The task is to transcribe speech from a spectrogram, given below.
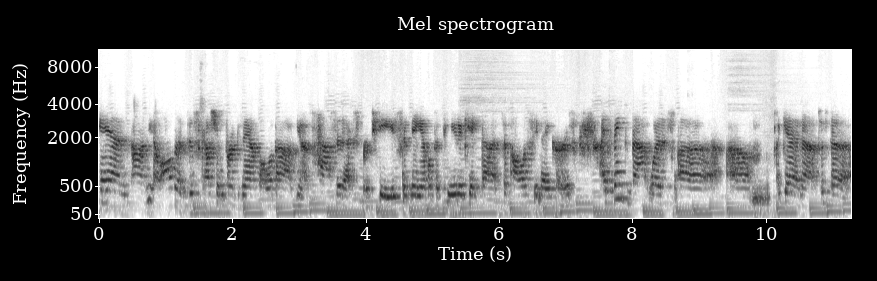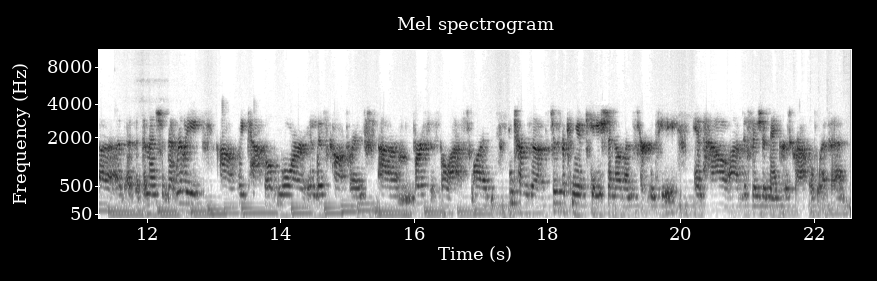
And, um, you know, all the discussion, for example, about, you know, tacit expertise and being able to communicate that to policymakers, I think that was, uh, um, again, uh, just a, a, a, dimension that really uh, we tackled more in this conference um, versus the last one in terms of just the communication of uncertainty and how uh, decision makers grappled with it.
